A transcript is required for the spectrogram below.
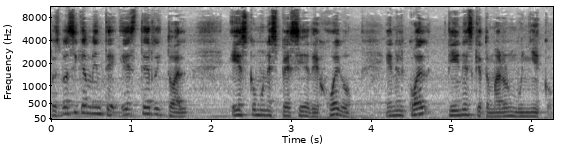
pues básicamente este ritual es como una especie de juego en el cual tienes que tomar un muñeco.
